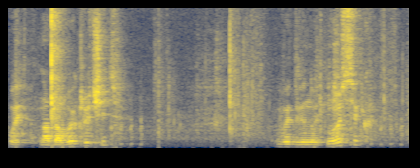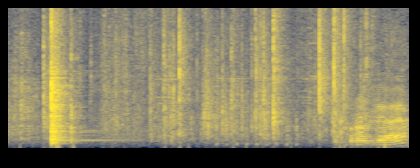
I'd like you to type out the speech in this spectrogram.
Ой, надо выключить. Выдвинуть носик. Управляем.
